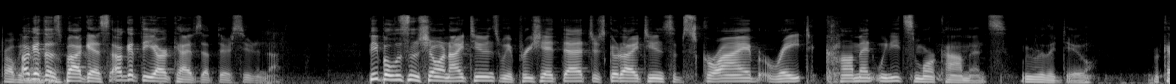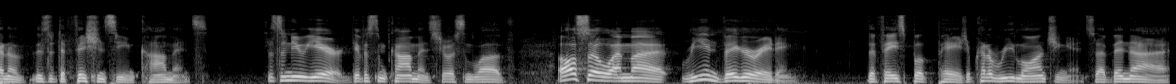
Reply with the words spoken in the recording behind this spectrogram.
Probably. I'll get not, those podcasts. I'll get the archives up there soon enough. People listen to the show on iTunes. We appreciate that. Just go to iTunes, subscribe, rate, comment. We need some more comments. We really do. We're kind of there's a deficiency in comments. Just a new year. Give us some comments. Show us some love. Also, I'm uh, reinvigorating the Facebook page. I'm kind of relaunching it. So I've been uh,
